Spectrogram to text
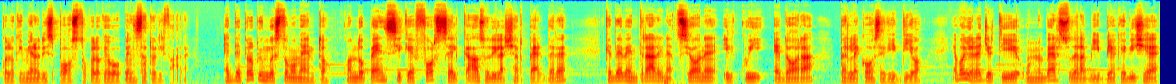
quello che mi ero disposto, quello che avevo pensato di fare. Ed è proprio in questo momento, quando pensi che forse è il caso di lasciar perdere, che deve entrare in azione il qui ed ora per le cose di Dio. E voglio leggerti un verso della Bibbia che dice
